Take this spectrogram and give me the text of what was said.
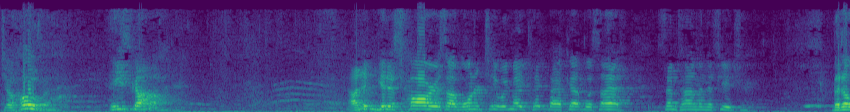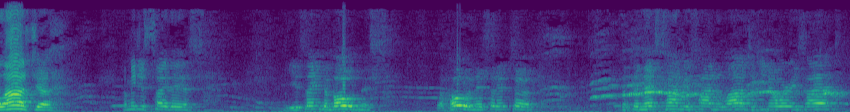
Jehovah, He's God. I didn't get as far as I wanted to. We may pick back up with that sometime in the future. But Elijah, let me just say this. You think the boldness, the holiness that it took, but the next time you find Elijah, do you know where he's at?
